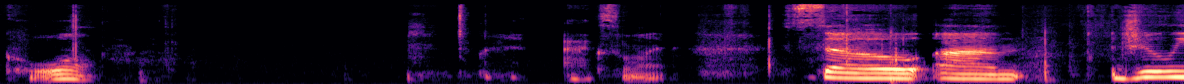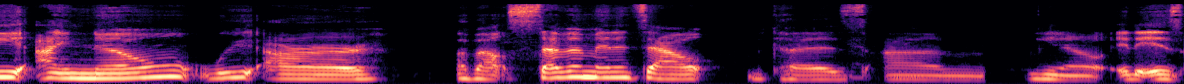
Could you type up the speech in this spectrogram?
cool Excellent. So, um, Julie, I know we are about seven minutes out because, um, you know, it is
